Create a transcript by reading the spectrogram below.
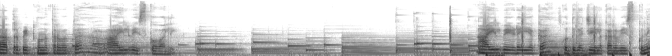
పాత్ర పెట్టుకున్న తర్వాత ఆయిల్ వేసుకోవాలి. ఆయిల్ వేడయ్యాక కొద్దిగా జీలకర్ర వేసుకుని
